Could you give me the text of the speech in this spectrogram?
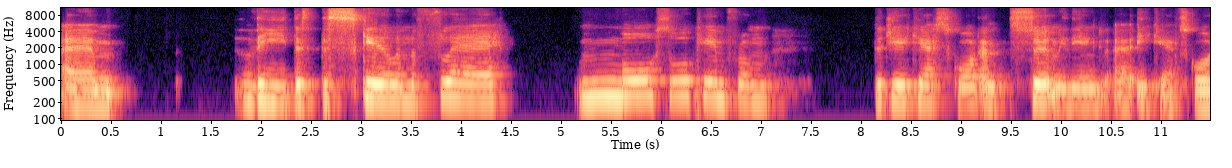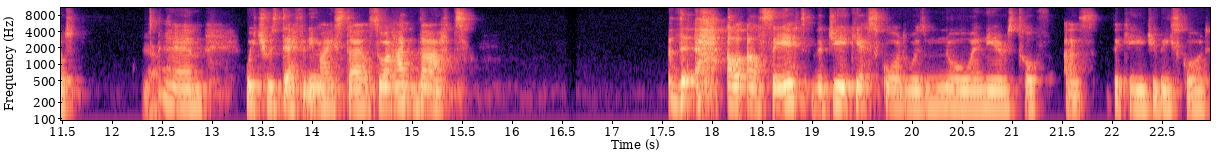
Um, the, the the skill and the flair more so came from the JKS squad and certainly the uh, EKF squad, yeah. um, which was definitely my style. So I had that. The, I'll, I'll say it, the JKS squad was nowhere near as tough as the KUGB squad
